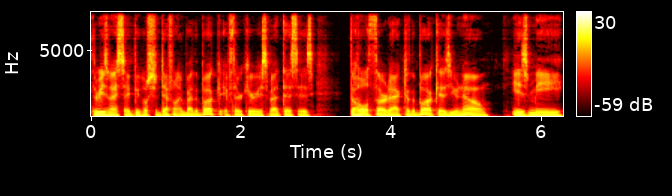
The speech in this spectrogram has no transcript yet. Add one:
the reason I say people should definitely buy the book if they're curious about this is the whole third act of the book, as you know, is me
